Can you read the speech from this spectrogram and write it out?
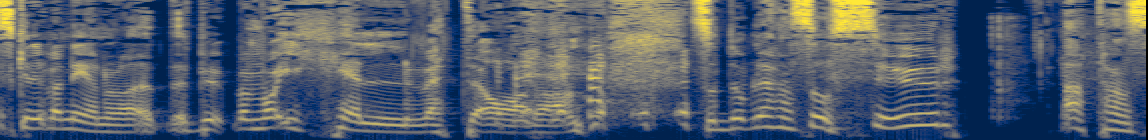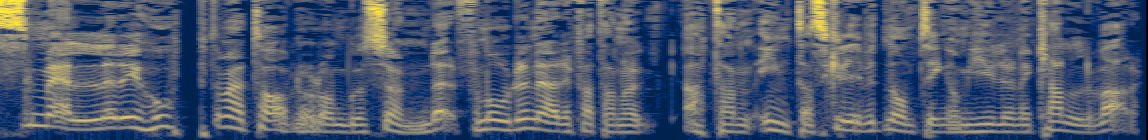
skriva ner några, men vad i helvete Aron. Så då blir han så sur att han smäller ihop de här tavlorna och de går sönder. Förmodligen är det för att han, har, att han inte har skrivit någonting om gyllene kalvar.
